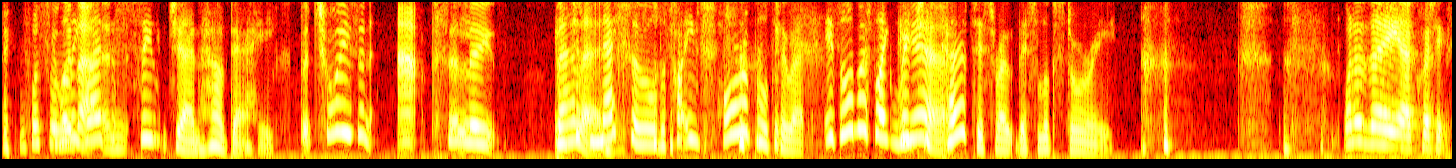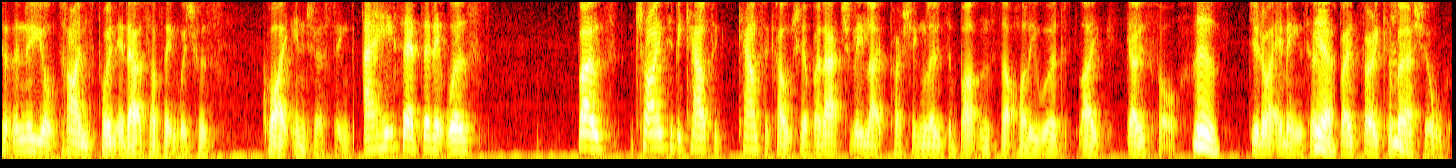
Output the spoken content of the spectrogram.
Like, What's wrong Well, with he that? wears And- a suit, Jen. How dare he? But Troy's an absolute He just bellend. necks her all the time. He's horrible to her. It's almost like Richard Yeah. Curtis wrote this love story. One of the uh, critics at the New York Times pointed out something which was quite interesting. Uh, he said that it was both trying to be counter counterculture, but actually like pushing loads of buttons that Hollywood like goes for. Do you know what I mean? So Yeah. it was both very mm. commercial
